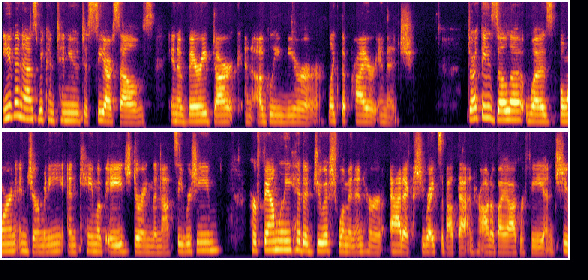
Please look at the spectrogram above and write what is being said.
even as we continue to see ourselves in a very dark and ugly mirror, like the prior image. Dorothy Sölle was born in Germany and came of age during the Nazi regime. Her family hid a Jewish woman in her attic. She writes about that in her autobiography, and she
